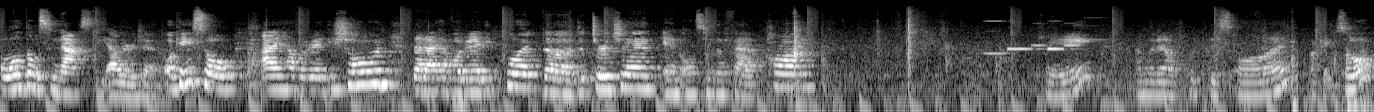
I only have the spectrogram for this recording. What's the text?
all those nasty allergens. Okay, so I have already shown that I have already put the detergent and also the fat on. Okay, I'm gonna put this on. Okay, so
